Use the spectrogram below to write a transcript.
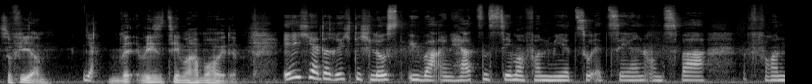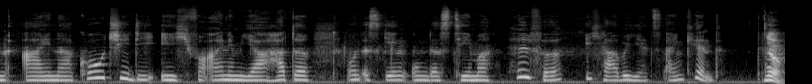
Sophia, Ja. wel- welches Thema haben wir heute? Ich hätte richtig Lust, über ein Herzensthema von mir zu erzählen und zwar von einer Coachie, die ich vor einem Jahr hatte und es ging um das Thema Hilfe, ich habe jetzt ein Kind. Ja,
